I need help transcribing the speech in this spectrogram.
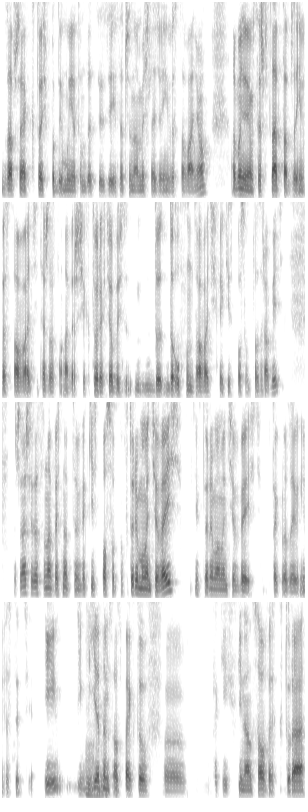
zawsze jak ktoś podejmuje tą decyzję i zaczyna myśleć o inwestowaniu, albo nie wiem, chcesz w startup zainwestować i też zastanawiasz się, który chciałbyś do, doufundować i w jaki sposób to zrobić, zaczynasz się zastanawiać nad tym, w jaki sposób, w którym momencie wejść i w którym momencie wyjść w tego rodzaju inwestycje. I mhm. jednym z aspektów e, takich finansowych, które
